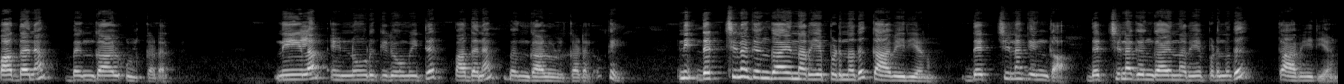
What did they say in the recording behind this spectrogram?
പതനം ബംഗാൾ ഉൾക്കടൽ. നീളം എണ്ണൂറ് കിലോമീറ്റർ പതനം ബംഗാൾ ഉൾക്കടൽ. ഓക്കെ. ഇനി ദക്ഷിണ ഗംഗ എന്നറിയപ്പെടുന്നത് കാവേരിയാണ്. ദക്ഷിണ ഗംഗ ദക്ഷിണ ഗംഗ എന്നറിയപ്പെടുന്നത് കാവേരിയാണ്.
